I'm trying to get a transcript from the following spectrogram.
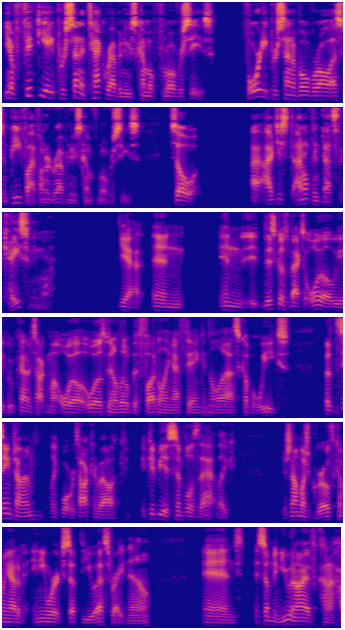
you know, 58% of tech revenues come up from overseas. 40% of overall S&P 500 revenues come from overseas. So I, I just, I don't think that's the case anymore. Yeah. And, and it, this goes back to oil. We, we're kind of talking about oil. Oil's been a little bit fuddling, I think, in the last couple weeks. But at the same time, like what we're talking about, could, it could be as simple as that. Like there's not much growth coming out of anywhere except the U.S. right now. And it's something you and I have kind of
